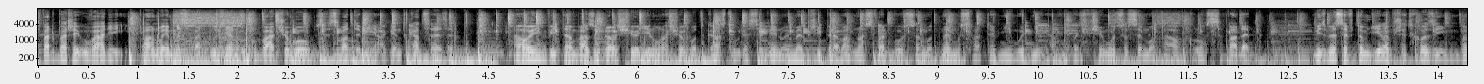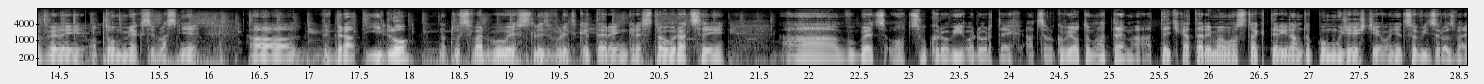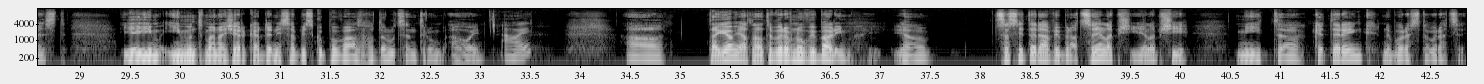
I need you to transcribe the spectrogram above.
Svatbaři uvádějí. Plánujeme svatbu s Janou Kubáčovou ze svatební agentka CZ. Ahoj, vítám vás u dalšího dílu našeho podcastu, kde se věnujeme přípravám na svatbu, samotnému svatebnímu dní a vůbec všemu, co se motá okolo svadeb. My jsme se v tom díle předchozím bavili o tom, jak si vlastně uh, vybrat jídlo na tu svatbu, jestli zvolit catering, restauraci, a vůbec o cukroví, o dortech a celkově o tomhle téma. A teďka tady mám hosta, který nám to pomůže ještě o něco víc rozvést. Je jim event manažerka Denisa Biskupová z hotelu Centrum. Ahoj. Ahoj. A, tak jo, já na tebe rovnou vybalím. Já, co si teda vybrat? Co je lepší? Je lepší mít uh, catering nebo restauraci?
